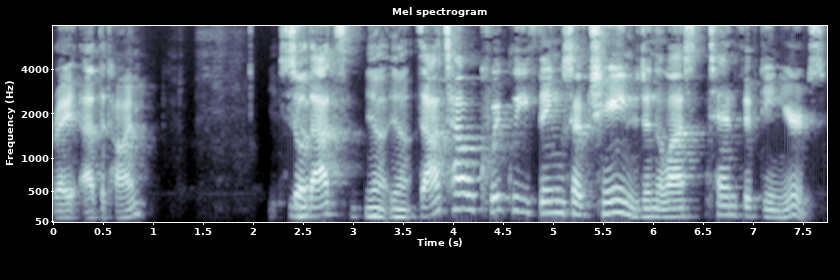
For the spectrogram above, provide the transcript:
right at the time. So that's yeah yeah that's how quickly things have changed in the last 10 15 years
